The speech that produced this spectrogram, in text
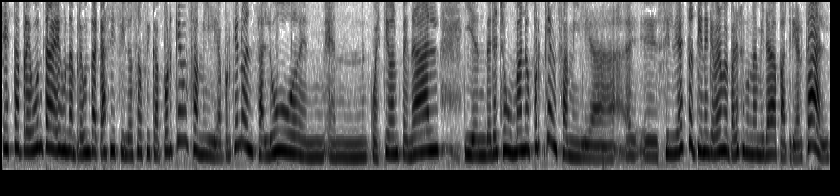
Esta pregunta es una pregunta casi filosófica. ¿Por qué en familia? ¿Por qué no en salud, en, cuestión penal y en derechos humanos? ¿Por qué en familia? Eh, eh, Silvia, esto tiene que ver, me parece, con una mirada patriarcal.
